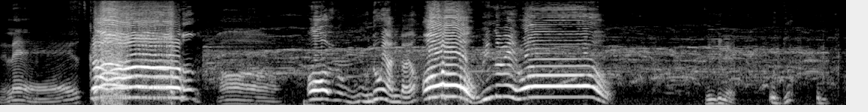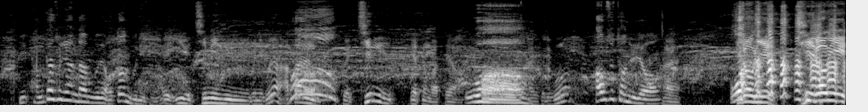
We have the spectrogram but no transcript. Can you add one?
Let's go! 아, 어 이거 운동회 아닌가요? 오, windmill, 오, windmill 어, 누, 어, 이 방탄소년단 분의 어떤 분이세요? 이, 이 지민 분이고요. 아까는 그 진이었던 것 같아요. 우와, 네, 그리고 house turn을요. 네, 지렁이 지렁이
